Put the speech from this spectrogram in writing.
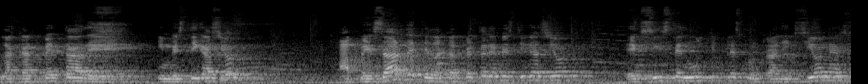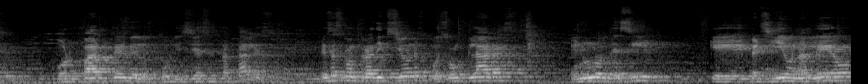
la carpeta de investigación, a pesar de que en la carpeta de investigación existen múltiples contradicciones por parte de los policías estatales. Esas contradicciones pues son claras en unos decir que persiguieron a Leo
